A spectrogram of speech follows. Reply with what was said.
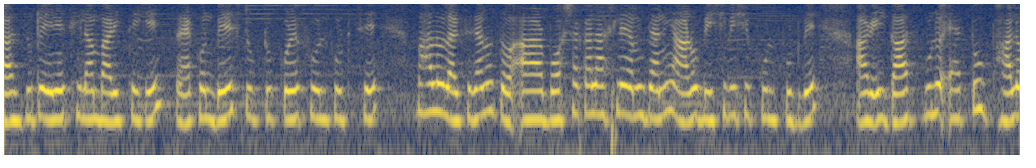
গাছ দুটো এনেছিলাম বাড়ির থেকে, এখন বেশ টুকটুক করে ফুল ফুটছে। ভালো লাগছে, জানো তো? আর বর্ষাকাল আসলে আমি জানি আরও বেশি বেশি ফুল ফুটবে। আর এই গাছগুলো এত ভালো,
